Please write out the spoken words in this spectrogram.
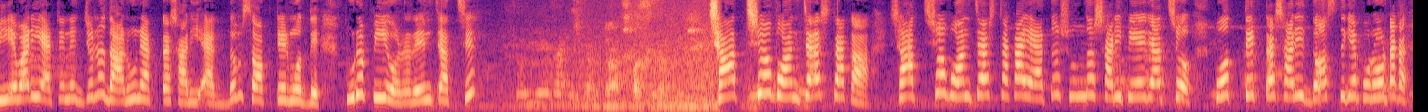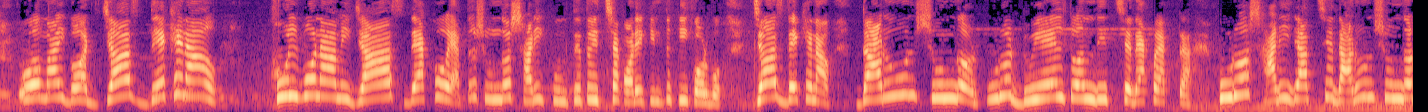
বিয়েবাড়ি অ্যাটেনের জন্য দারুণ একটা শাড়ি, একদম সফটের মধ্যে। পুরো পিওর রেঞ্জ যাচ্ছে। সাতশো পঞ্চাশ টাকা। সাতশো পঞ্চাশ টাকায় এত সুন্দর শাড়ি পেয়ে প্রত্যেকটা দশ থেকে পনেরো টাকা। ও মাই গড জাস্ট দেখে নাও। খুলবো না আমি জাস্ট দেখো। এত সুন্দর শাড়ি খুলতে তো ইচ্ছা করে, কিন্তু কি করব? জাস্ট দেখে নাও। দারুণ সুন্দর, পুরো ডুয়েল টোন দিচ্ছে, দেখো একটা। পুরো শাড়ি যাচ্ছে দারুণ সুন্দর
